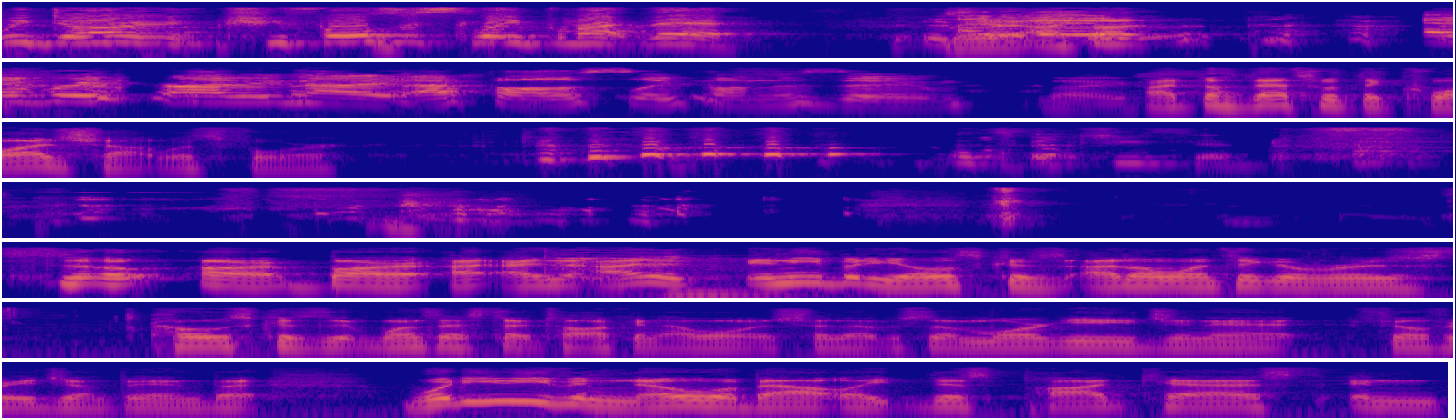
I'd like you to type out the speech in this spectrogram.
We don't. She falls asleep right there. Yeah, I thought every Friday night I fall asleep on the Zoom. Nice. I thought that's what the quad shot was for. That's what she said. So, all right, Bart. I, I, I anybody else because I don't want to take over as host because once I start talking, I won't shut up. So, Morgie, Jeanette, feel free to jump in. But what do you even know about like this podcast? And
